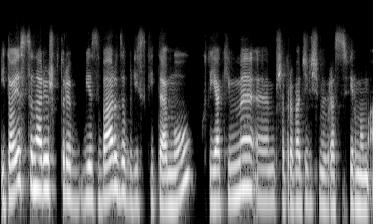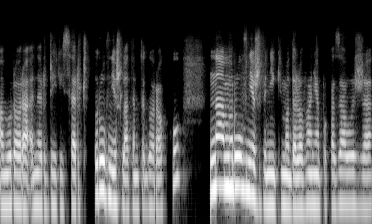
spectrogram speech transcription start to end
I to jest scenariusz, który jest bardzo bliski temu, jaki my przeprowadziliśmy wraz z firmą Aurora Energy Research również latem tego roku. Nam również wyniki modelowania pokazały, że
